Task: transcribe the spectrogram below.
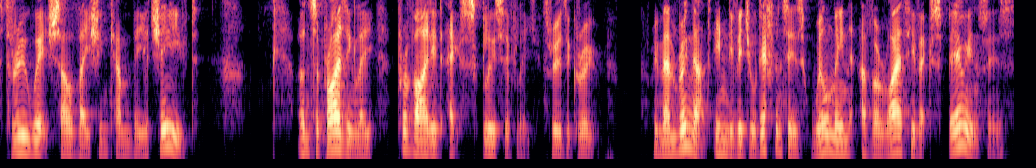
through which salvation can be achieved unsurprisingly, provided exclusively through the group. Remembering that individual differences will mean a variety of experiences,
